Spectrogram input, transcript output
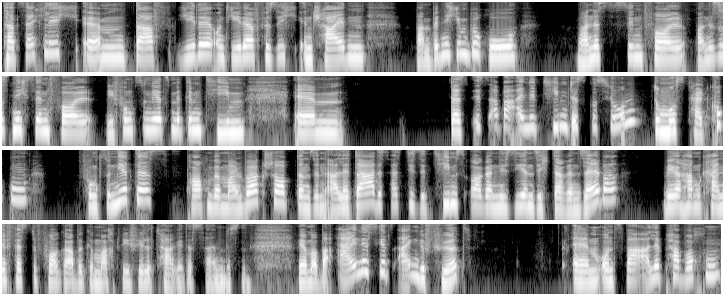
tatsächlich ähm, darf jede und jeder für sich entscheiden, wann bin ich im Büro, wann ist es sinnvoll, wann ist es nicht sinnvoll, wie funktioniert es mit dem Team. Ähm, das ist aber eine Teamdiskussion. Du musst halt gucken, funktioniert das? Brauchen wir mal einen Workshop? Dann sind alle da. Das heißt, diese Teams organisieren sich darin selber. Wir haben keine feste Vorgabe gemacht, wie viele Tage das sein müssen. Wir haben aber eines jetzt eingeführt. Ähm, und zwar alle paar Wochen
